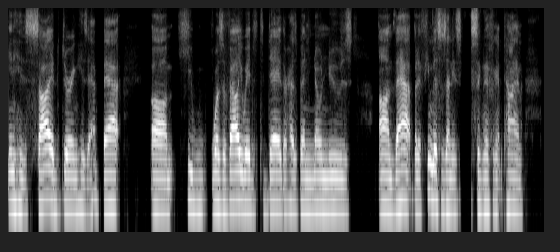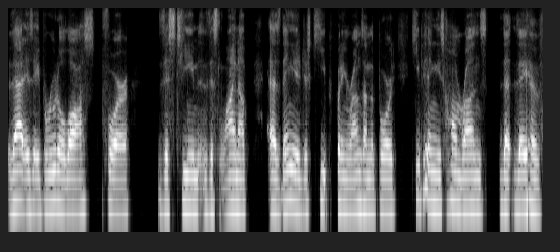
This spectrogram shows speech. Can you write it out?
in his side during his at bat. Um, he was evaluated today. There has been no news on that. But if he misses any significant time, that is a brutal loss for this team, this lineup, as they need to just keep putting runs on the board, keep hitting these home runs that they have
